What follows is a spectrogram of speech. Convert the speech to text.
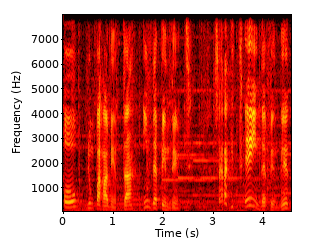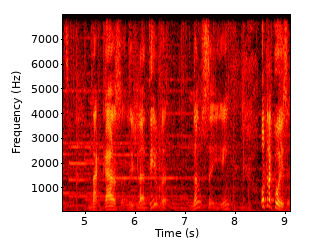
ou de um parlamentar independente. Será que tem independente na Casa Legislativa? Não sei, hein? Outra coisa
